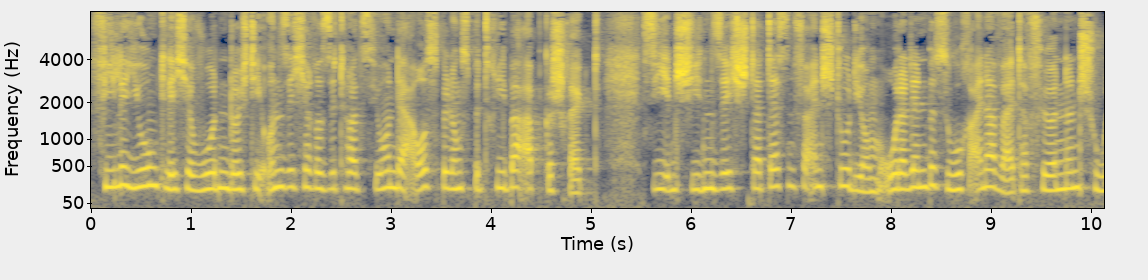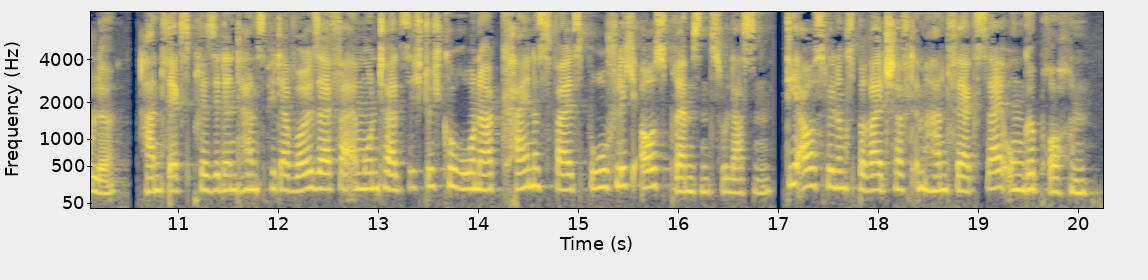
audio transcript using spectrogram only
Viele Jugendliche wurden durch die unsichere Situation der Ausbildungsbetriebe abgeschreckt. Sie entschieden sich stattdessen für ein Studium oder den Besuch einer weiterführenden Schule. Handwerkspräsident Hans-Peter Wollseifer ermuntert, sich durch Corona keinesfalls beruflich ausbremsen zu lassen. Die Ausbildungsbereitschaft im Handwerk sei ungebrochen.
